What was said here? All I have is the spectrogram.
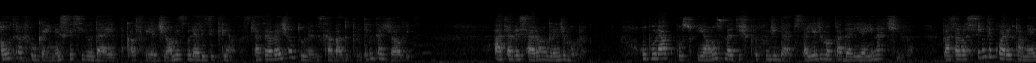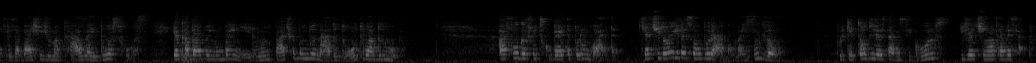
Outra fuga inesquecível da época foi a de homens, mulheres e crianças, que através de um túnel escavado por 30 jovens, atravessaram um grande muro. O buraco possuía 11 metros de profundidade, saía de uma padaria inativa, passava 140 metros abaixo de uma casa e duas ruas, e acabava em um banheiro num pátio abandonado do outro lado do muro. A fuga foi descoberta por um guarda, que atirou em direção ao buraco, mas em vão, porque todos já estavam seguros e já tinham atravessado.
